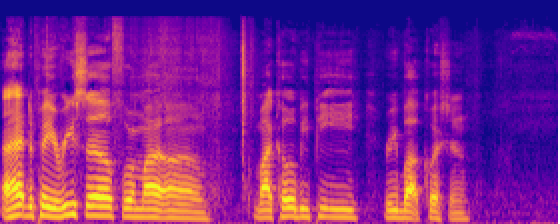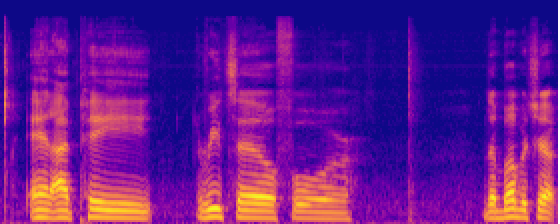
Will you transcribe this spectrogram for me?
I had to pay resale for my um my Kobe PE Reebok question and I paid retail for the Bubba Chuck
